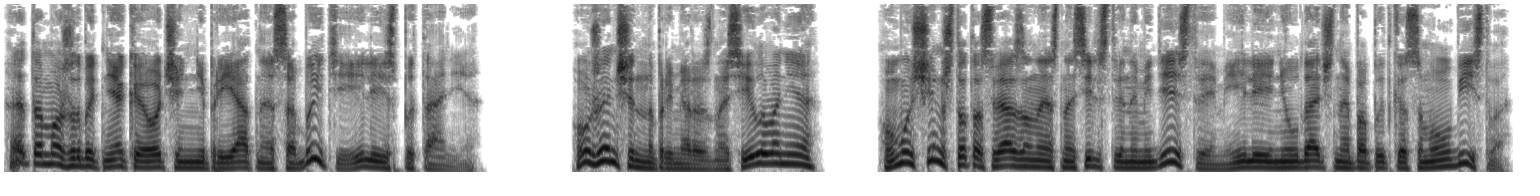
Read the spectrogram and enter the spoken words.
Это может быть некое очень неприятное событие или испытание. У женщин, например, изнасилование, у мужчин что-то связанное с насильственными действиями или неудачная попытка самоубийства.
